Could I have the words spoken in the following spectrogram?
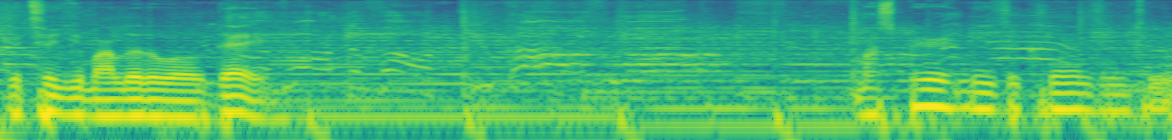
continue my little old day. My spirit needs a cleansing too.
